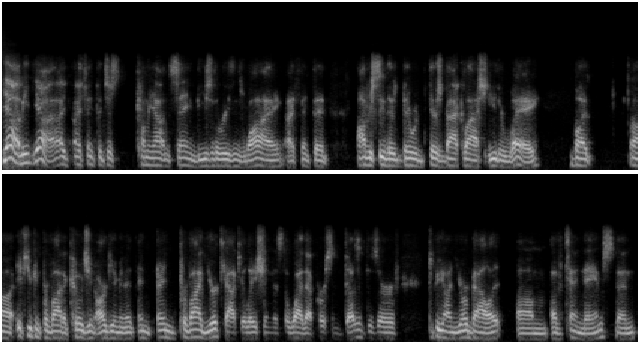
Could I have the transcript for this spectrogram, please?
yeah. I mean, yeah, I, I think that just coming out and saying these are the reasons why. I think that obviously there there would there's backlash either way, but uh, if you can provide a cogent argument and, and, provide your calculation as to why that person doesn't deserve to be on your ballot um, of 10 names, then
